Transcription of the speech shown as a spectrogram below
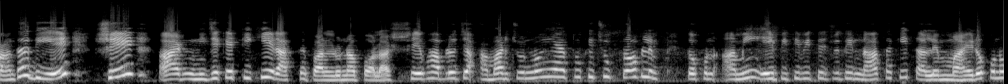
বাঁধা দিয়ে সে আর নিজেকে টিকিয়ে রাখতে পারল না পলাশ। সে ভাবলো যে আমার জন্যই এত কিছু প্রবলেম তখন আমি এই পৃথিবীতে যদি না থাকি, তাহলে মায়েরও কোনো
